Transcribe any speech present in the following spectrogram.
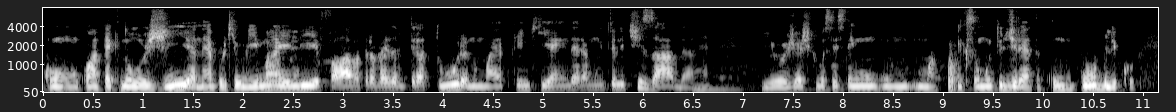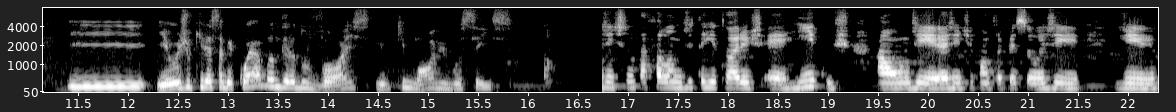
com, com a tecnologia, né? Porque o Lima ele falava através da literatura numa época em que ainda era muito elitizada, né? E hoje acho que vocês têm um, um, uma conexão muito direta com o público. E, e hoje eu queria saber qual é a bandeira do Voz e o que move vocês. A gente não está falando de territórios é, ricos, onde a gente encontra pessoas de, de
